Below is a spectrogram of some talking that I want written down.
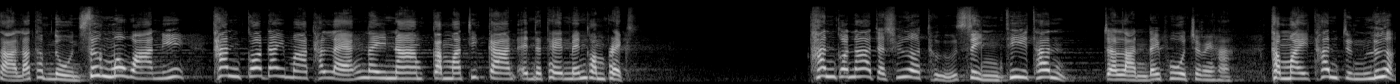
ศาลรัฐธรรมนูญ ซึ่งเมื่อวานนี้ท่านก็ได้มาแถลงในนามกรรมธิการ Entertainment Complex ท่านก็น่าจะเชื่อถือสิ่งที่ท่านจรันได้พูดใช่ไหมคะทำไมท่านจึงเลือก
